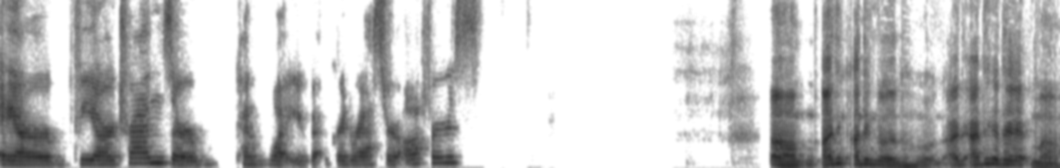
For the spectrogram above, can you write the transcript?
AR, VR trends or kind of what your Grid Raster offers. Um, I think I think uh, I, I think at a uh,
